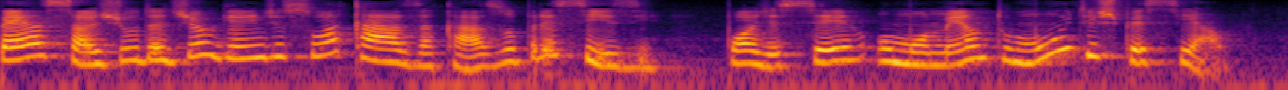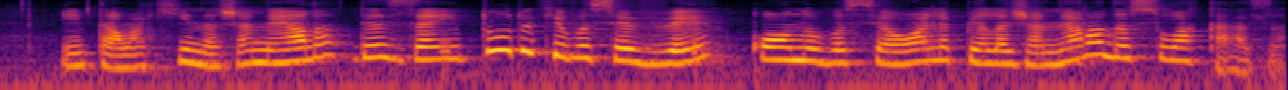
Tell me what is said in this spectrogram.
Peça ajuda de alguém de sua casa, caso precise pode ser um momento muito especial. Então, aqui na janela, desenhe tudo que você vê quando você olha pela janela da sua casa.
